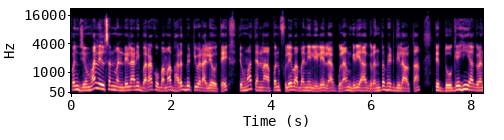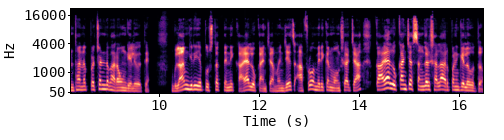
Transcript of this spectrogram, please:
पण जेव्हा नेल्सन मंडेला आणि बराक ओबामा भारत भेटीवर आले होते तेव्हा त्यांना आपण फुले बाबांनी लिहिलेला गुलामगिरी हा ग्रंथ भेट दिला होता. ते दोघेही या ग्रंथानं प्रचंड भारावून गेले होते. गुलामगिरी हे पुस्तक त्यांनी काळ्या लोकांच्या म्हणजेच आफ्रो अमेरिकन वंशाच्या काळ्या लोकांच्या संघर्षाला अर्पण केलं होतं.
